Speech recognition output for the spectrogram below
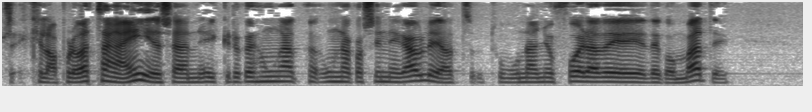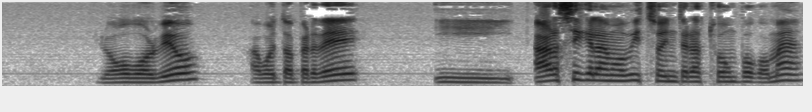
es que las pruebas están ahí, o sea, creo que es una, una cosa innegable. Estuvo un año fuera de, de combate. Luego volvió, ha vuelto a perder y ahora sí que la hemos visto interactuar un poco más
